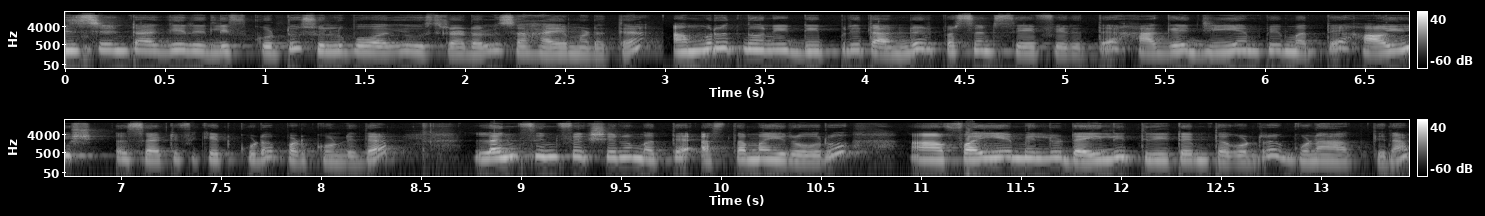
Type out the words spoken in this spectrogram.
ಇನ್ಸ್ಟೆಂಟ್ ಆಗಿ ರಿಲೀಫ್ ಕೊಟ್ಟು ಸುಲಭವಾಗಿ ಉಸಿರಾಡಲು ಸಹಾಯ ಮಾಡುತ್ತೆ. Amrit Noni deep breath hundred percent safe ಇರುತ್ತೆ. ಹಾಗೆ ಜಿ ಎಂ ಪಿ ಮತ್ತೆ ಆಯುಷ್ ಸರ್ಟಿಫಿಕೇಟ್ ಕೂಡ ಪಡ್ಕೊಂಡಿದೆ. ಲಂಗ್ಸ್ ಇನ್ಫೆಕ್ಷನ್ ಮತ್ತೆ ಅಸ್ತಮ ಇರೋರು five M L daily three time ತಗೊಂಡ್ರೆ ಗುಣ ಆಗ್ತೀರಾ?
